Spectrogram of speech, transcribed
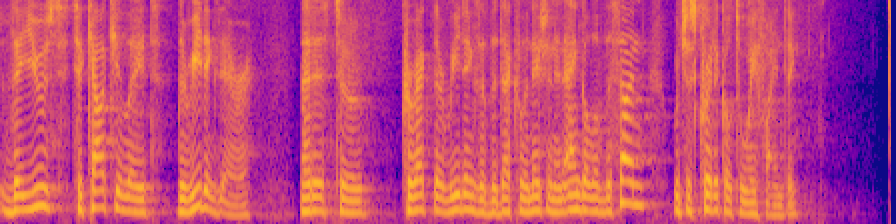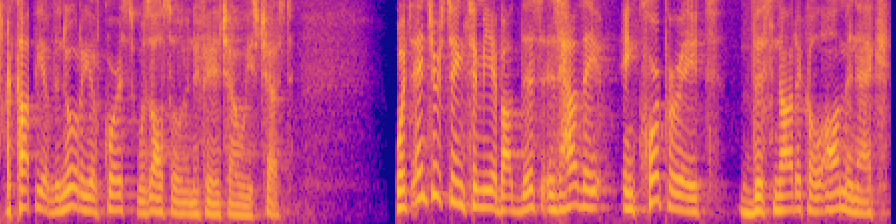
they used to calculate the readings error, that is, to correct their readings of the declination and angle of the sun, which is critical to wayfinding. A copy of the Norie, of course, was also in Ifei Chawi's chest. What's interesting to me about this is how they incorporate this nautical almanac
